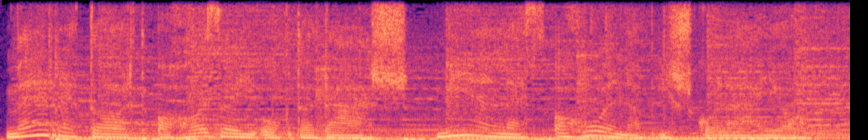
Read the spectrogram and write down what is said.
Merre tart a hazai oktatás? Milyen lesz a holnap iskolája?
